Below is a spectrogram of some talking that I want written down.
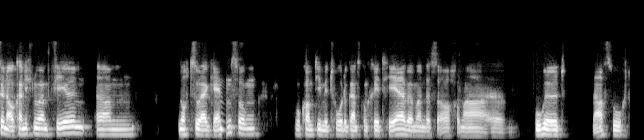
Genau, kann ich nur empfehlen. Ähm, noch zur Ergänzung, wo kommt die Methode ganz konkret her, wenn man das auch mal äh, googelt, nachsucht.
